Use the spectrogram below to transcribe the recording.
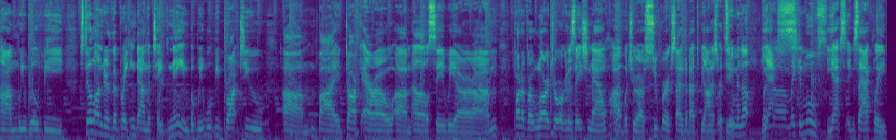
um, we will be still under the Breaking Down the Tape name, but we will be brought to you um, by Dark Arrow um, LLC. We are um, part of a larger organization now, uh, which we are super excited about, to be honest We're with you. teaming up. and, Yes. uh, making moves. Yes, exactly.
